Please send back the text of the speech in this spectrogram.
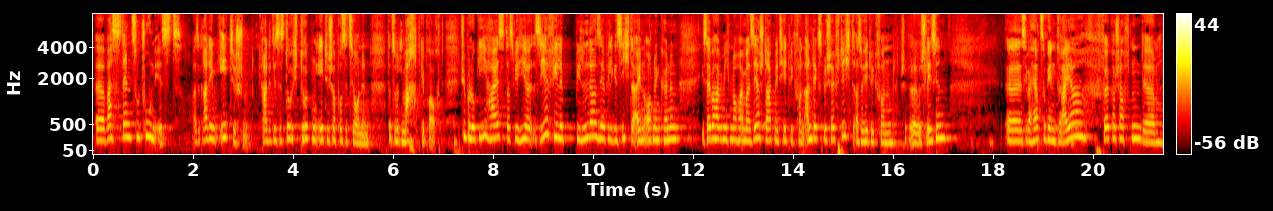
äh, was denn zu tun ist. Also gerade im Ethischen, gerade dieses Durchdrücken ethischer Positionen, dazu wird Macht gebraucht. Typologie heißt, dass wir hier sehr viele Bilder, sehr viele Gesichter einordnen können. Ich selber habe mich noch einmal sehr stark mit Hedwig von Andex beschäftigt, also Hedwig von Schlesien. Äh, sie war Herzogin dreier Völkerschaften, der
